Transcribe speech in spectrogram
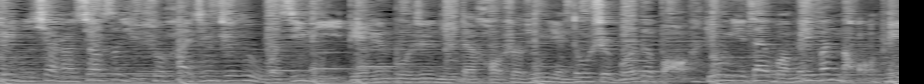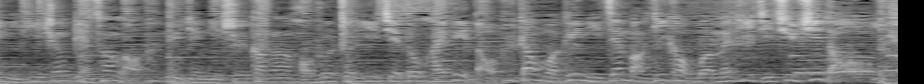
为你下上相思雨，说爱情之路我洗礼。别人不知你的好，说永远都是我的宝，有你在我没烦恼，陪你一生变苍老。遇见你时刚刚好，说这一切都还未老，让我给你肩膀依靠，我们一起去祈祷。一双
